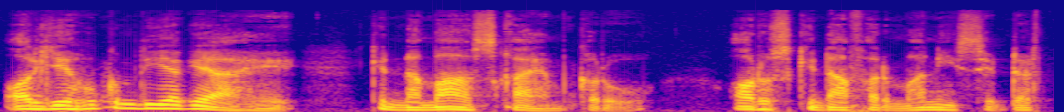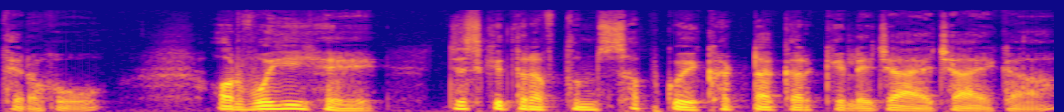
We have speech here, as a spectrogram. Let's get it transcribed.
اور یہ حکم دیا گیا ہے کہ نماز قائم کرو اور اس کی نافرمانی سے ڈرتے رہو اور وہی ہے جس کی طرف تم سب کو اکٹھا کر کے لے جایا جائے گا۔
